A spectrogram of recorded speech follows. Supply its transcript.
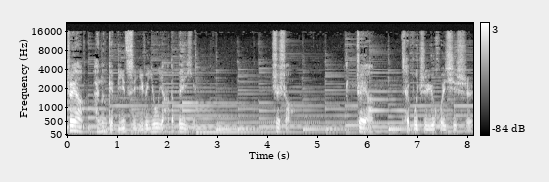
这样还能给彼此一个优雅的背影。至少，这样才不至于回去时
